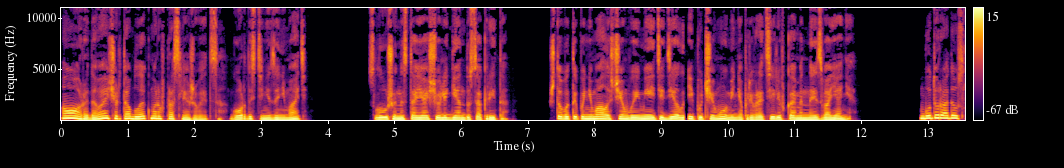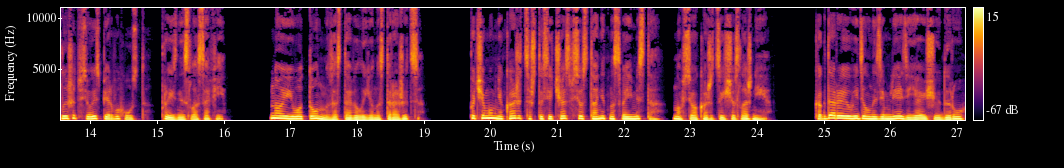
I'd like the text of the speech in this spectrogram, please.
О, родовая черта Блэкморов прослеживается. Гордости не занимать. Слушай настоящую легенду Сокрита. Чтобы ты понимала, с чем вы имеете дело и почему меня превратили в каменное изваяние. Буду рада услышать все из первых уст, произнесла София. Но его тон заставил ее насторожиться. Почему мне кажется, что сейчас все станет на свои места, но все окажется еще сложнее? Когда Рэй увидел на земле зияющую дыру,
